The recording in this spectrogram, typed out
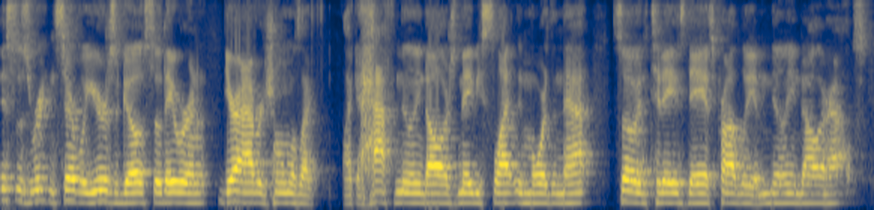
this was written several years ago, so they were in their average home was like like a half million dollars, maybe slightly more than that. So in today's day, it's probably a million dollar house,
